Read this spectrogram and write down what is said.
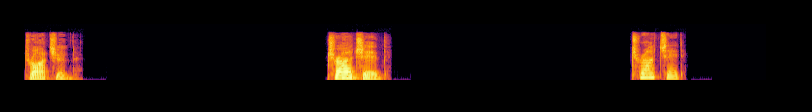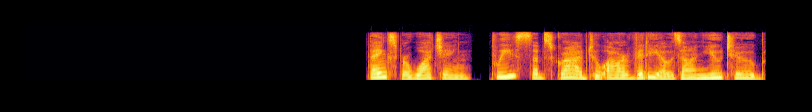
Trotched. Trotched. Trotched. Thanks for watching. Please subscribe to our videos on YouTube.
